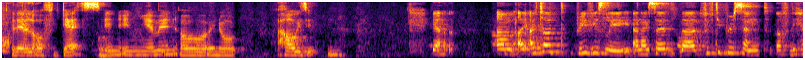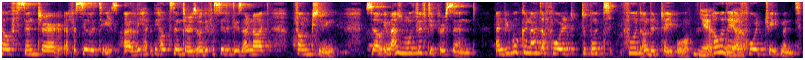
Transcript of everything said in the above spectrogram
are there a lot of deaths in in Yemen, or you know, how is it? Yeah. Um, I, I talked previously and I said that 50% of the health center facilities, uh, the, the health centers or the facilities are not functioning. So imagine with 50% and people cannot afford to put food on their table. Yeah, How would they yeah. afford treatment?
